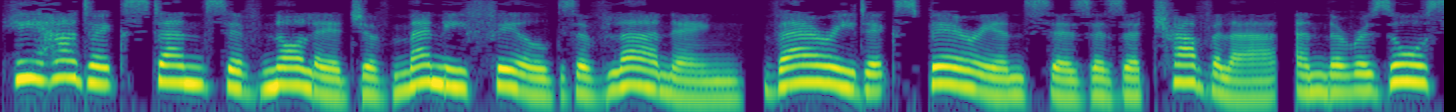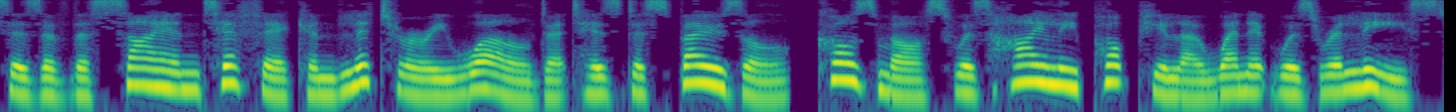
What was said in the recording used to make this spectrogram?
He had extensive knowledge of many fields of learning, varied experiences as a traveler, and the resources of the scientific and literary world at his disposal. Cosmos was highly popular when it was released,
